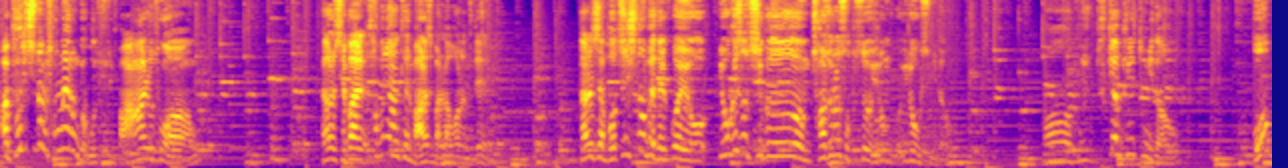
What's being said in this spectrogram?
아 부딪히면 성내는 게 어디지? 망할로 좋아. 나를 제발 사부님한테는 말하지 말라고 하는데 나는 진짜 멋진 신호배 될 거예요. 여기서 지금 좌절할 수 없어요. 이런 이러고 있습니다. 아, 굉장히 특이한 캐릭터입니다. 어?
